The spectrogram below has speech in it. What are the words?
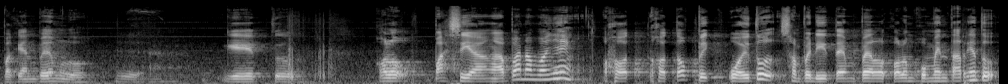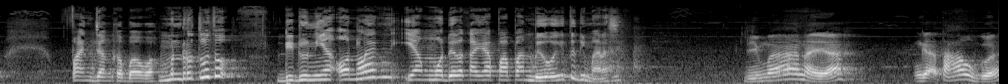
pakai NPM lo Iya. Gitu kalau pas yang apa namanya hot hot topic wah itu sampai ditempel kolom komentarnya tuh panjang ke bawah menurut lo tuh di dunia online yang model kayak papan BO itu di mana sih Di mana ya? Nggak tahu gue.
